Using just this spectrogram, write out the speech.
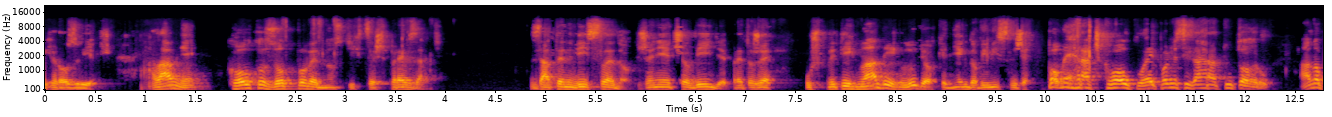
ich rozvíjaš. A hlavne, koľko zodpovedností chceš prevzať za ten výsledok, že niečo vyjde, pretože už pri tých mladých ľuďoch, keď niekto vymyslí, že poďme hrať škôlku, hej, poďme si zahrať túto hru. Áno,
